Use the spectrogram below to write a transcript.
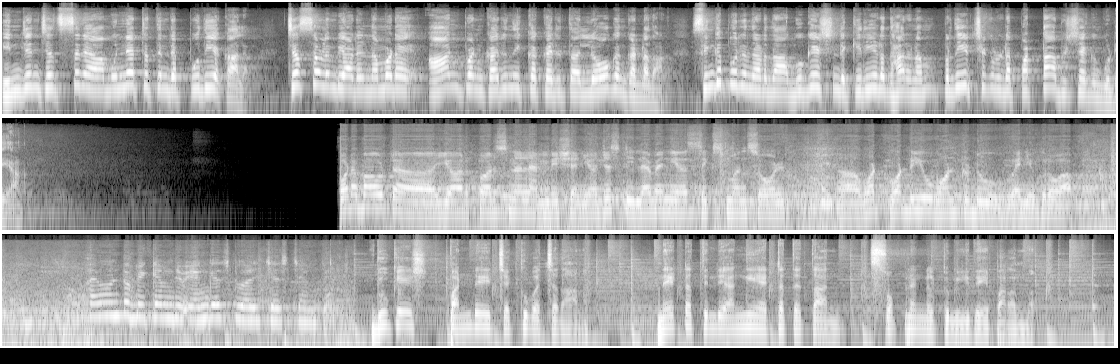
Indian ചെസ്സിന് മുന്നേറ്റത്തിന്റെ പുതിയ കാലം chess ഒളിമ്പ്യാഡിൽ നമ്മുടെ ആൺപെൺ കരുനീക്ക കരുത്ത ലോകം കണ്ടതാണ് സിംഗപ്പൂരിൽ നടന്ന ഗുഗേഷിന്റെ കിരീടധാരണം പ്രതീക്ഷകളുടെ പട്ടാഭിഷേകം കൂടിയാണ് What about uh, your personal ambition? You're just 11 years, 6 months old. Uh, what, what do you want to do when you grow up? I want to become the youngest world chess champion. Gukesh, Pandey പണ്ടേ ചെക്കുവച്ചതാണ് നേട്ടത്തിന്റെ അങ്ങേയറ്റത്തെത്താൻ സ്വപ്നങ്ങൾക്ക് മീതെ പറന്ന്.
